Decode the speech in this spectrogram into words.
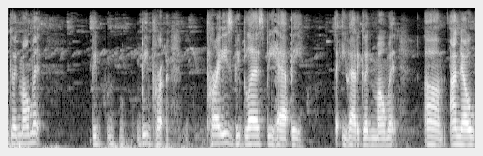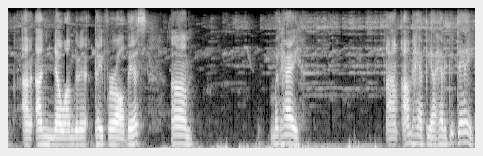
good moment. Be be praise, be blessed, be happy that you had a good moment. Um, I know, I, I know I'm going to pay for all this. Um, but hey, I'm, I'm happy I had a good day.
